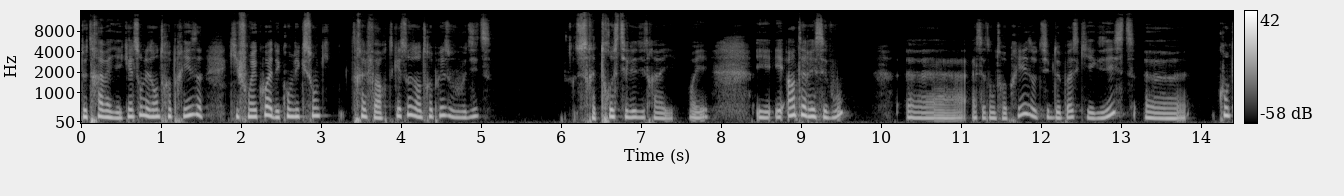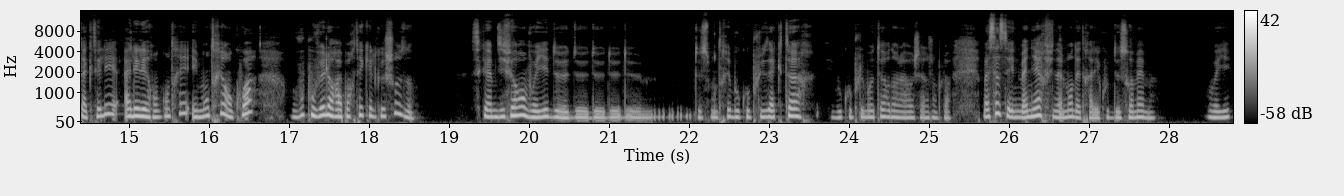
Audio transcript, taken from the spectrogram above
de travailler? Quelles sont les entreprises qui font écho à des convictions très fortes? Quelles sont les entreprises où vous vous dites ce serait trop stylé d'y travailler voyez? Et, et intéressez-vous euh, à cette entreprise, au type de poste qui existe. Euh, contactez-les, allez les rencontrer et montrez en quoi vous pouvez leur apporter quelque chose. C'est quand même différent, vous voyez, de, de, de, de, se montrer beaucoup plus acteur beaucoup plus moteur dans la recherche d'emploi. Bah ça, c'est une manière finalement d'être à l'écoute de soi-même. Vous voyez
